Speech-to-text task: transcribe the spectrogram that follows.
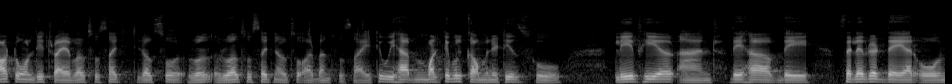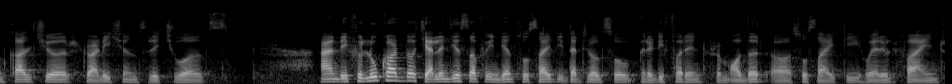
not only tribal society, it is also rural, rural society and also urban society. We have multiple communities who live here and they have they celebrate their own culture, traditions, rituals. And if you look at the challenges of Indian society that is also very different from other uh, society where you will find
